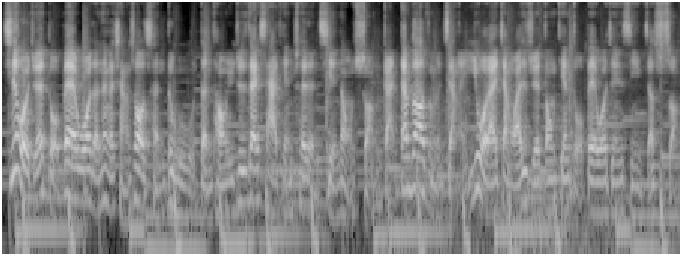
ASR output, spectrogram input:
其实我觉得躲被窝的那个享受程度，等同于就是在夏天吹冷气的那种爽感。但不知道怎么讲哎，以我来讲，我还是觉得冬天躲被窝这件事情比较爽，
